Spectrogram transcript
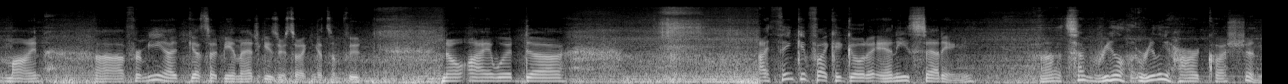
mine. Uh, for me, I guess I'd be a magic user so I can get some food. No, I would. Uh, I think if I could go to any setting, uh, it's a real, really hard question.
